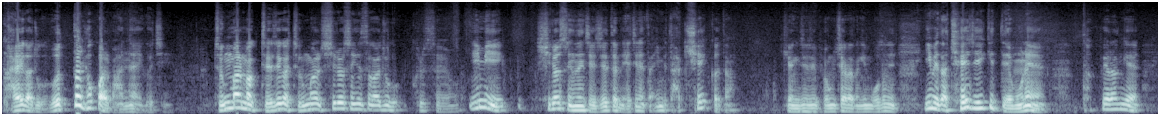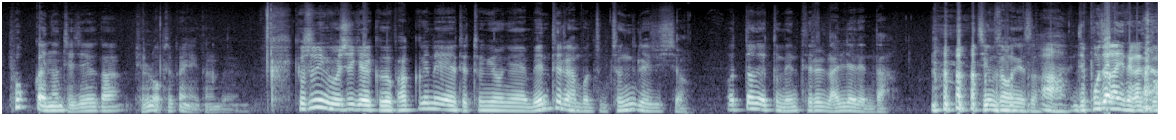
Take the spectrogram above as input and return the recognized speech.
가해가지고 어떤 효과를 봤냐 이거지. 정말 막 제재가 정말 실효성 있어가지고 글쎄요. 이미 실효성 있는 제재들은 예전에 다 이미 다 취했거든. 경제적 병체라든가 모든 게 이미 다 취해져 있기 때문에 특별한 게 효과 있는 제재가 별로 없을 거라는 생각이 드는 거예요. 교수님이 보시기에 그 박근혜 대통령의 멘트를 한번 좀 정리를 해주시죠. 어떤 어떤 멘트를 날려야 된다. 지금 상황에서. 아 이제 보좌관이 돼가지고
